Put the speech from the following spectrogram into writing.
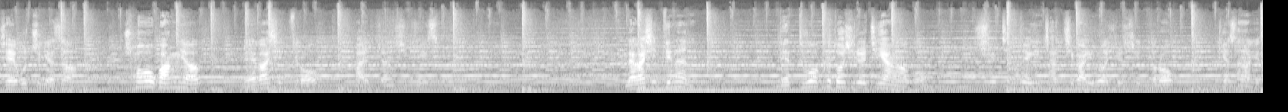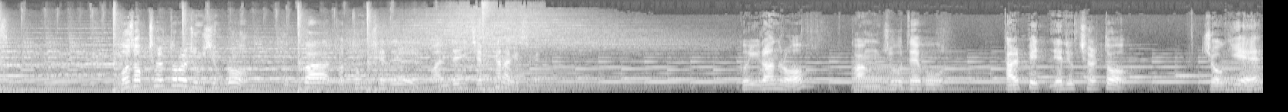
재구축해서 초광역 메가시티로 발전시키겠습니다. 메가시티는 네트워크 도시를 지향하고 실질적인 자치가 이루어질 수 있도록 개선하겠습니다. 고속철도를 중심으로 국가 교통체제를 완전히 재편하겠습니다. 그 일환으로 광주, 대구, 달빛 내륙철도 조기에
